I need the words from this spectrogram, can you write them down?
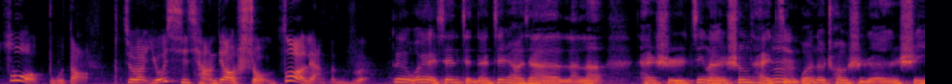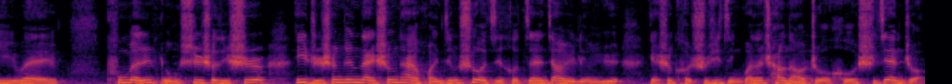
作步道，就尤其强调手作两个字。对，我也先简单介绍一下兰兰，她是静兰生态景观的创始人，是一位。普门永续设计师一直深耕在生态环境设计和自然教育领域，也是可持续景观的倡导者和实践者。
